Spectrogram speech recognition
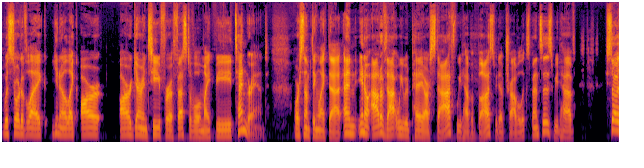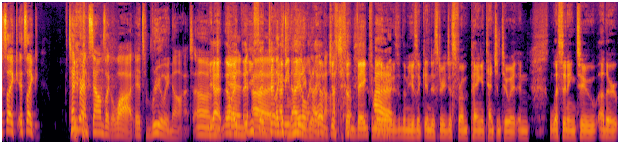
was sort of like you know like our our guarantee for a festival might be 10 grand or something like that. And you know out of that we would pay our staff. We'd have a bus. We'd have travel expenses. We'd have so it's like it's like 10 Yeah. grand sounds like a lot it's really not um yeah, no, and, it, you uh, said. Ten, like I it's mean, I, really, don't, I have not. just some vague familiarities with the music industry just from paying attention to it and listening to other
